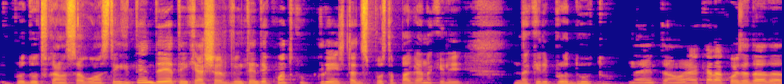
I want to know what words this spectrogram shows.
o produto ficar no saguão. Você tem que entender, tem que achar, entender quanto que o cliente está disposto a pagar naquele, naquele produto, né? Então é aquela coisa da, da,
